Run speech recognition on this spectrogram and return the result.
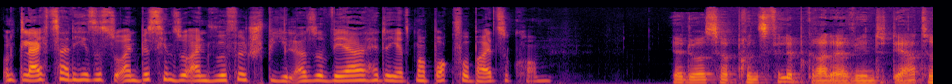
und gleichzeitig ist es so ein bisschen so ein Würfelspiel. Also wer hätte jetzt mal Bock vorbeizukommen. Ja, du hast ja Prinz Philipp gerade erwähnt. Der hatte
